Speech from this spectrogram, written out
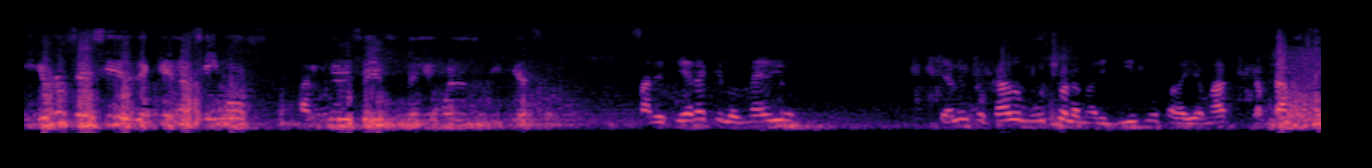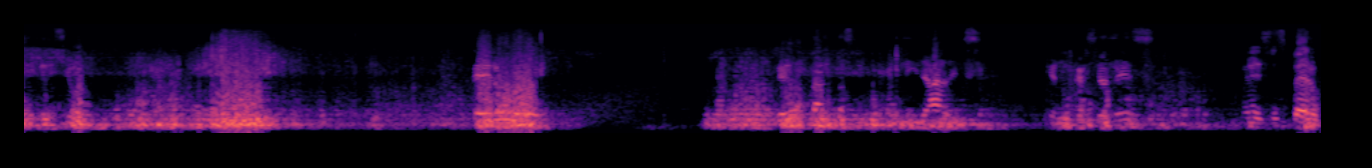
y yo no sé si desde que nacimos alguna vez hayamos tenido buenas noticias, pareciera que los medios se han enfocado mucho al amarillismo para llamar, captar nuestra atención. Pero veo tantas oportunidades que en ocasiones me desespero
